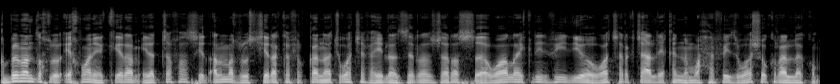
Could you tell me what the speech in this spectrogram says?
قبل ما ندخل إخواني الكرام إلى التفاصيل المرجو الاشتراك في القناة وتفعيل زر الجرس ولايك للفيديو وترك تعليق محفز وشكرا لكم.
